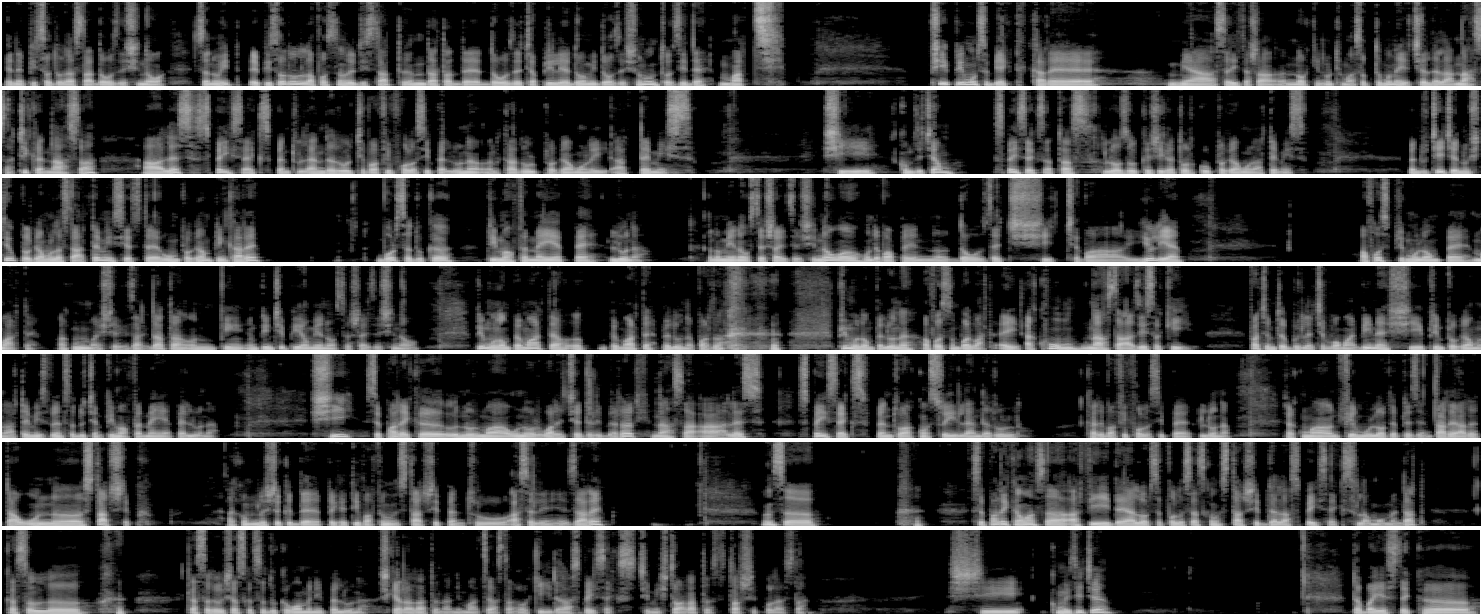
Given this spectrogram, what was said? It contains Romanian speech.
în episodul ăsta 29. Să nu uit, episodul a fost înregistrat în data de 20 aprilie 2021, într-o zi de marți. Și primul subiect care mi-a sărit așa în ochi în ultima săptămână e cel de la NASA. Ci că NASA a ales SpaceX pentru landerul ce va fi folosit pe lună în cadrul programului Artemis. Și, cum ziceam, SpaceX a tras lozul câștigător cu programul Artemis. Pentru cei ce nu știu, programul ăsta Artemis este un program prin care vor să ducă prima femeie pe lună. În 1969, undeva prin 20 și ceva iulie, a fost primul om pe Marte. Acum nu mai știu exact data, în, în principiu e 1969. Primul om pe Marte, pe Marte? Pe lună, pardon. primul om pe lună a fost un bărbat. Ei, acum NASA a zis, ok, facem treburile ceva mai bine și prin programul Artemis vrem să ducem prima femeie pe lună. Și se pare că în urma unor oarece deliberări, NASA a ales SpaceX pentru a construi landerul care va fi folosit pe lună. Și acum, în filmul lor de prezentare, arătau un uh, Starship. Acum, nu știu cât de pregătit va fi un Starship pentru aselenizare, însă se pare că asta ar fi ideea lor, să folosească un Starship de la SpaceX la un moment dat, ca să-l uh, ca să reușească să ducă oamenii pe lună. Și chiar arată în animația asta, ok, de la SpaceX, ce mișto arată Starship-ul ăsta. Și, cum îi zice, Treaba este că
